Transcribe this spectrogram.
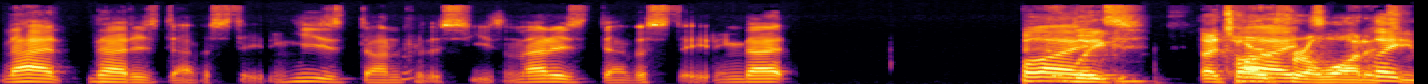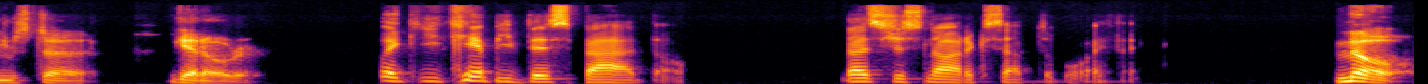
that that is devastating. He is done for the season. That is devastating. That but like it's hard for a lot of like- teams to get over. like you can't be this bad though. That's just not acceptable, I think. No,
